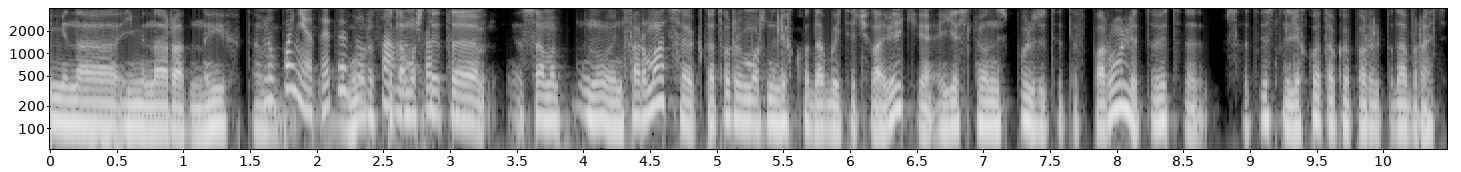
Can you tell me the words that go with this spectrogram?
имена, имена родных. Там, ну, понятно, это город, самое Потому простое. что это самая ну, информация, которую можно легко добыть о человеке. Если он использует это в пароле, то это, соответственно, легко такой пароль подобрать.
